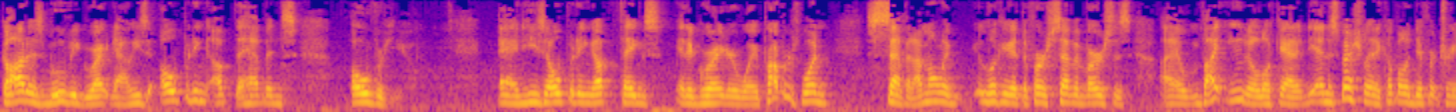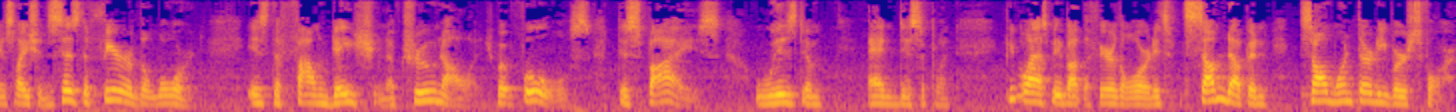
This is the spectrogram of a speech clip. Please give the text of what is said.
God is moving right now. He's opening up the heavens over you. And He's opening up things in a greater way. Proverbs 1 7. I'm only looking at the first seven verses. I invite you to look at it, and especially in a couple of different translations. It says, The fear of the Lord is the foundation of true knowledge, but fools despise wisdom and discipline. People ask me about the fear of the Lord. It's summed up in Psalm 130, verse 4.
